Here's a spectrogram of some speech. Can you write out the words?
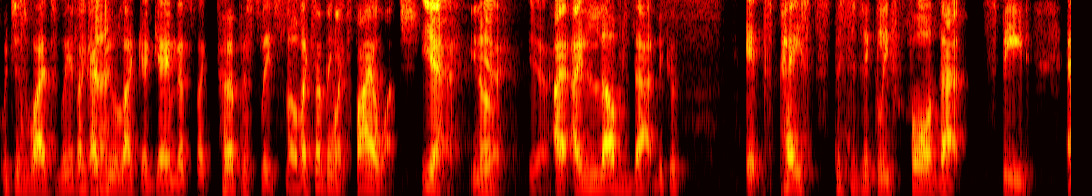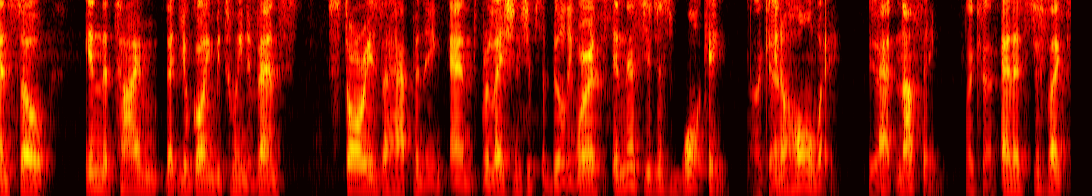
which is why it's weird. Like I do like a game that's like purposely slow, like something like Firewatch. Yeah. You know? Yeah. Yeah. I, I loved that because it's paced specifically for that speed. And so, in the time that you're going between events, stories are happening and relationships are building. Where it's in this, you're just walking Okay. in a hallway Yeah. at nothing. okay. And it's just like,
